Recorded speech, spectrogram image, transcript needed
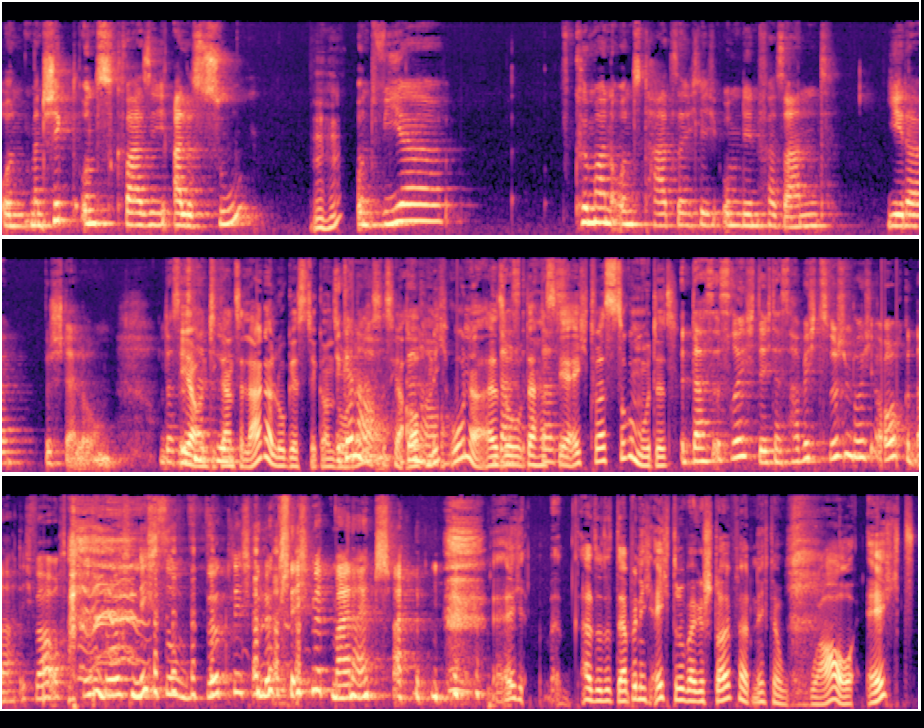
und man schickt uns quasi alles zu mhm. und wir kümmern uns tatsächlich um den Versand jeder Bestellung. Und das ist ja, und die ganze Lagerlogistik und so, ne? genau, ne? das ist ja genau. auch nicht ohne. Also das, da hast du ja echt was zugemutet. Das ist richtig, das habe ich zwischendurch auch gedacht. Ich war auch zwischendurch nicht so wirklich glücklich mit meiner Entscheidung. Ich, also da bin ich echt drüber gestolpert und ich dachte, wow, echt?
